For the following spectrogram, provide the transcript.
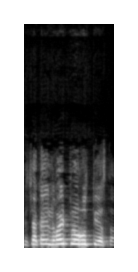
त्याच्या काही वाईट प्रवृत्ती असतात.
